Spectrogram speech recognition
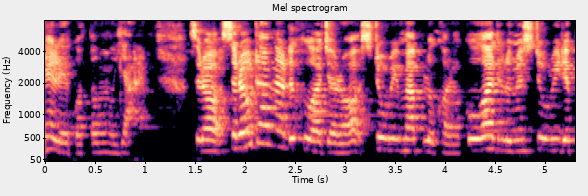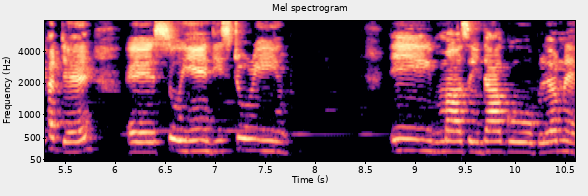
နဲ့လည်းကိုသုံးလို့ရတယ်ဆိုတော့စရုပ်ထောက်နောက်တစ်ခုကကျတော့ story map လို့ခေါ်တယ်ကိုကဒီလိုမျိုး story တွေဖတ်တယ်အဲဆိုရင်ဒီ story အေးမာစင်ဒါကိုဘယ်လိုလဲမလဲ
